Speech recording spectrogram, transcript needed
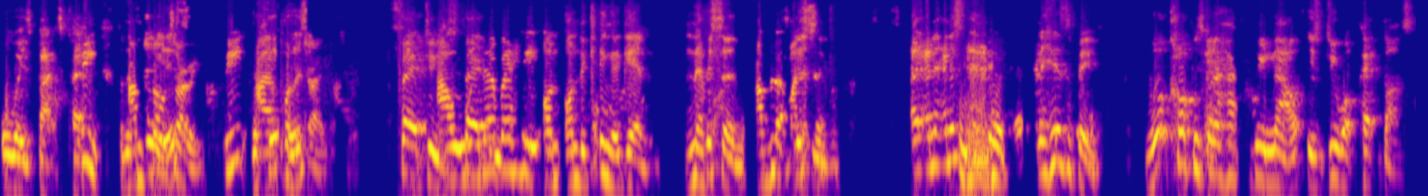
always backed Pep. Pete, But I'm so is, sorry. Pete, the I thing is- apologize. fair dues, I will fair dues. never hate on, on the king again. Never. Listen, I've learned my listen. lesson. And, and, and, this is the thing. and here's the thing: what Klopp is going to have to do now is do what Pep does:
